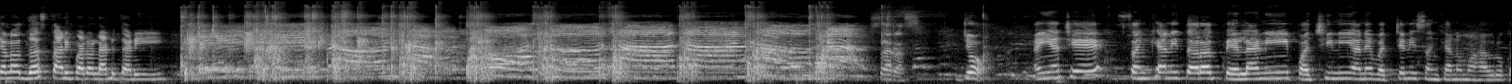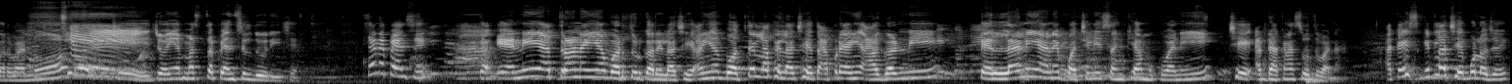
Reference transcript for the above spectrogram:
ચલો દસ તાળી પાડો લાડુ તાળી. સરસ. જો અહીંયા છે સંખ્યાની તરત પહેલાની પછીની અને વચ્ચેની સંખ્યાનો મહાવરો કરવાનો છે. જો અહીંયા મસ્ત પેન્સિલ દોરી છે. છે ને પેન્સિલ? તો એની આ ત્રણ અહીંયા વર્તુળ કરેલા છે. અહીંયા બોતેર લખેલા છે. તો આપણે અહીંયા આગળની પહેલાની અને પછીની સંખ્યા મૂકવાની છે. આ ઢાંકણા શોધવાના. આ કઈ કેટલા છે? બોલો જય.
